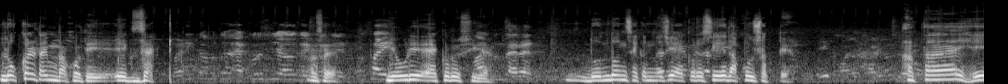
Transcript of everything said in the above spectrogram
लोकल टाईम दाखवते एक्झॅक्ट असं आहे. एवढी ॲक्युरसी आहे. दोन दोन सेकंदाची ॲक्युरसी हे दाखवू शकते. आता हे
